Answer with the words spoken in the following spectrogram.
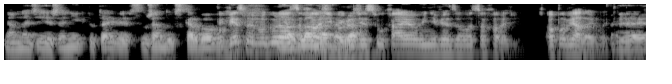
Mam nadzieję, że nikt tutaj, wiesz, z urzędów skarbowych Powiedzmy w ogóle o co chodzi, bo tego. ludzie słuchają i nie wiedzą o co chodzi. Opowiadaj, Wojtek. E,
